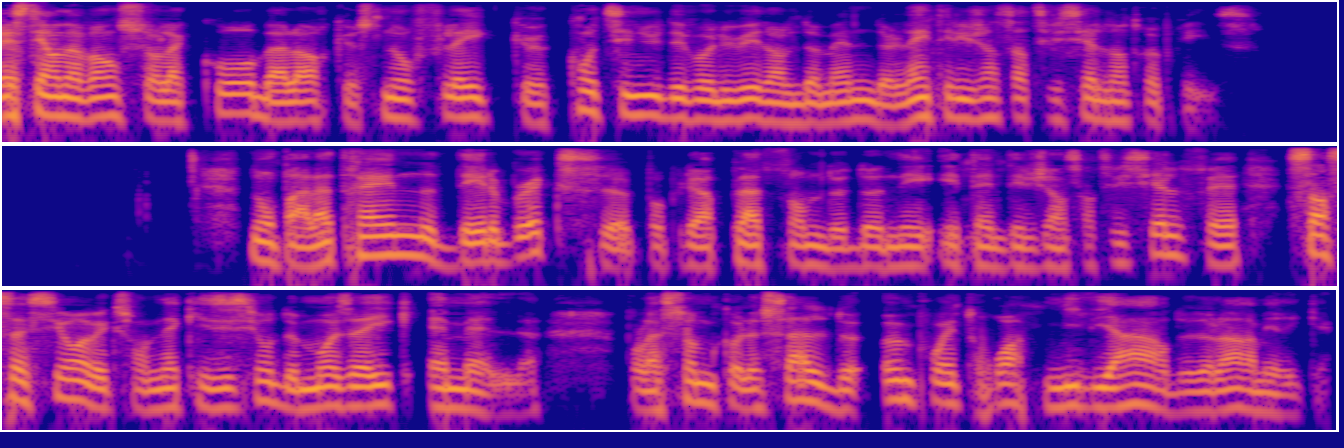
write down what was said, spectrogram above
Restez en avance sur la courbe alors que Snowflake continue d'évoluer dans le domaine de l'intelligence artificielle d'entreprise. Non pas à la traîne, Databricks, populaire plateforme de données et d'intelligence artificielle, fait sensation avec son acquisition de Mosaic ML pour la somme colossale de 1,3 milliard de dollars américains.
